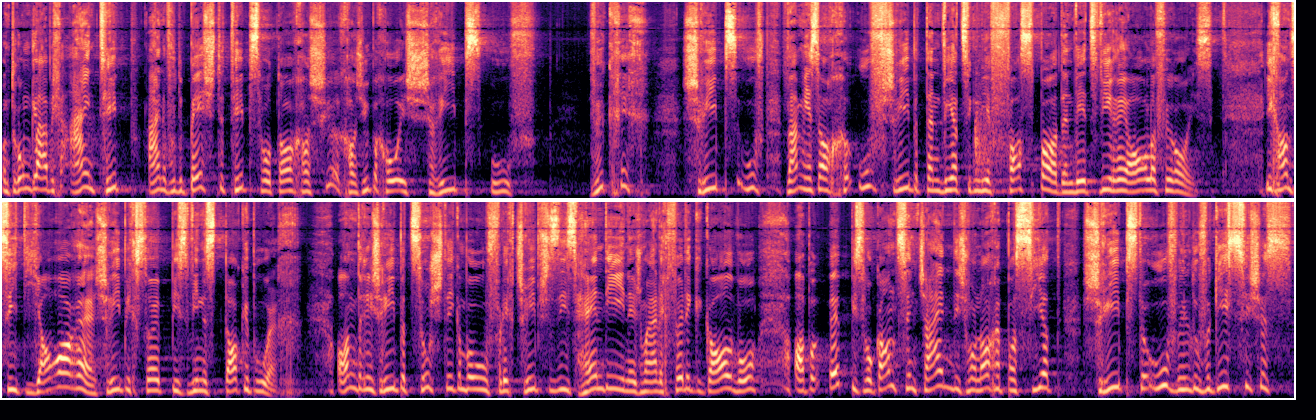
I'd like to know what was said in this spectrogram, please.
Und darum glaube ich, ein Tipp, einer der besten Tipps, den du da kannst, kannst bekommen, ist, schreib's auf. Wirklich. Schreib's auf. Wenn wir Sachen aufschreiben, dann wird's irgendwie fassbar, dann wird's wie realer für uns. Ich habe seit Jahren, schreibe ich so etwas wie ein Tagebuch. Andere schreiben es sonst irgendwo auf. Vielleicht schreibst du es ins Handy rein, ist mir eigentlich völlig egal wo. Aber etwas, was ganz entscheidend ist, was nachher passiert, schreibst du auf, weil du vergisst es.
